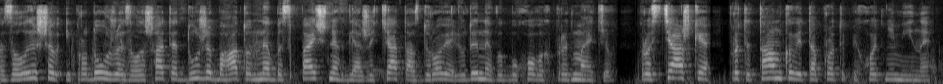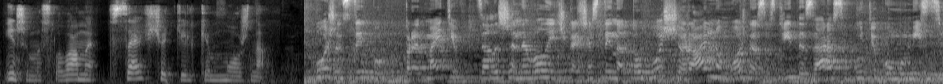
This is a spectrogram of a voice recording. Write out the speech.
залишив і продовжує залишати дуже багато небезпечних для життя та здоров'я людини вибухових предметів: розтяжки, протитанкові та протипіхотні міни. Іншими словами, все, що тільки можна. Кожен з цих предметів це лише невеличка частина того, що реально можна зустріти зараз у будь-якому місці.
